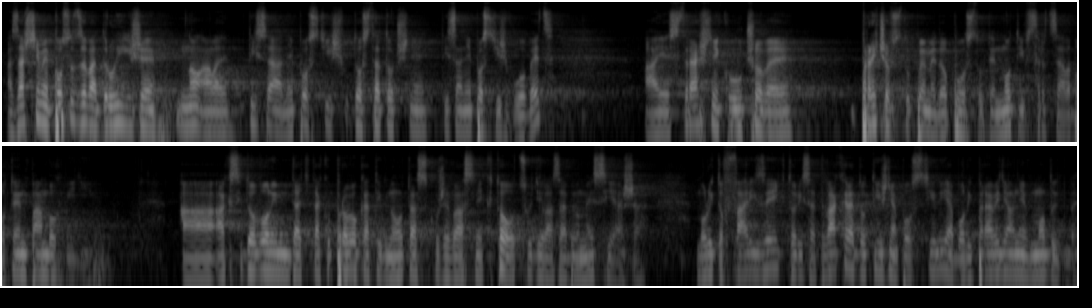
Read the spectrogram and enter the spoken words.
A začneme posudzovať druhých, že no ale ty sa nepostíš dostatočne, ty sa nepostíš vôbec. A je strašne kľúčové, prečo vstupujeme do postu, ten motív srdca, lebo ten Pán Boh vidí. A ak si dovolím dať takú provokatívnu otázku, že vlastne kto odsudil a zabil Mesiáša? Boli to farizei, ktorí sa dvakrát do týždňa postili a boli pravidelne v modlitbe.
